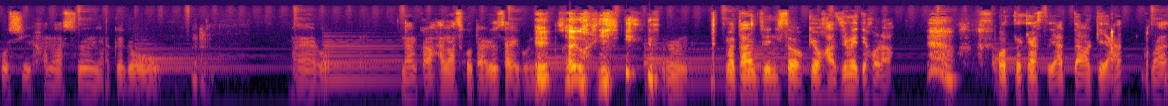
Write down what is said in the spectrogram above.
少し話すんやけど、うんなんやろ。なんか話すことある？最後に。え、最後に？うん。まあ、単純にそう、今日初めてほら、ポッドキャストやったわけやん。まあ、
